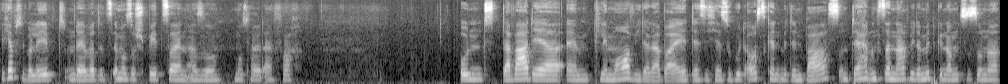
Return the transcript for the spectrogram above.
ich habe es überlebt und der wird jetzt immer so spät sein, also muss halt einfach. Und da war der ähm, Clement wieder dabei, der sich ja so gut auskennt mit den Bars und der hat uns danach wieder mitgenommen zu so einer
